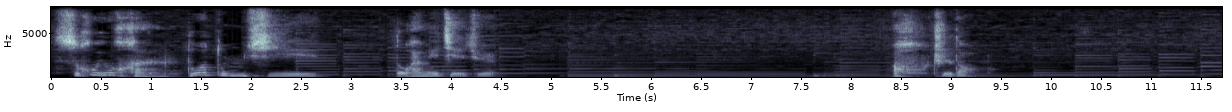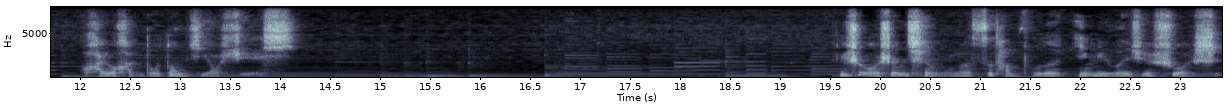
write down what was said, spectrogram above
似乎有很多东西都还没解决。哦，知道了，我还有很多东西要学习。于是我申请了斯坦福的英语文学硕士，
